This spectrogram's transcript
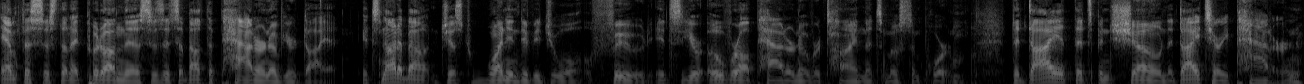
emphasis that I put on this is it's about the pattern of your diet it's not about just one individual food. It's your overall pattern over time that's most important. The diet that's been shown, the dietary pattern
